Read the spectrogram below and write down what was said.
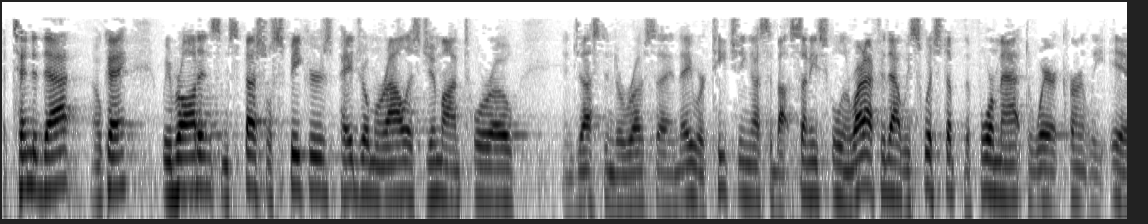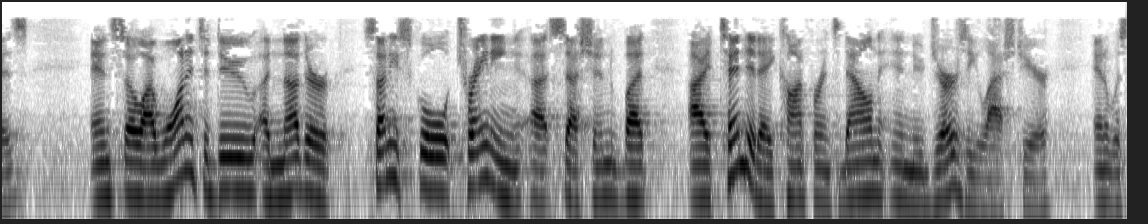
Attended that? Okay. We brought in some special speakers, Pedro Morales, Jim Montoro, and Justin DeRosa, and they were teaching us about Sunday school. And right after that, we switched up the format to where it currently is. And so I wanted to do another Sunday school training uh, session, but I attended a conference down in New Jersey last year and it was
